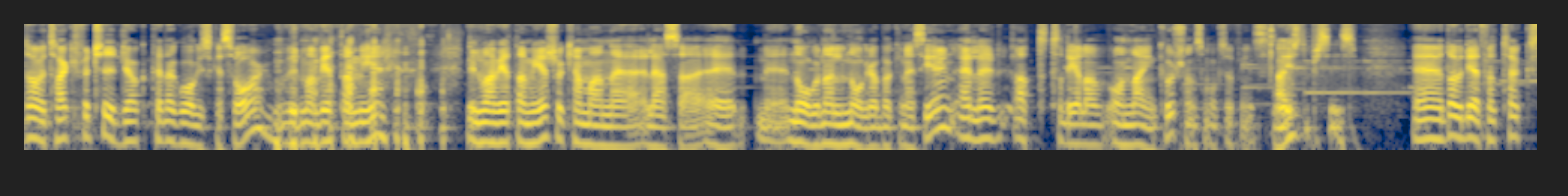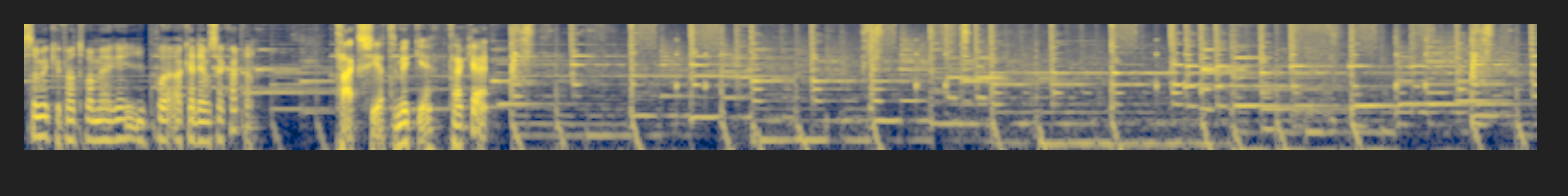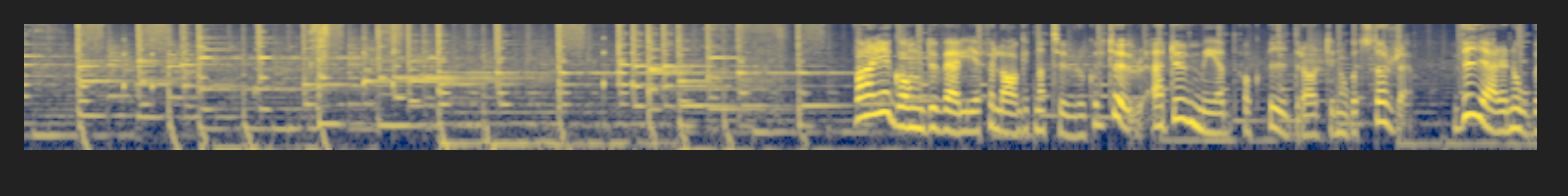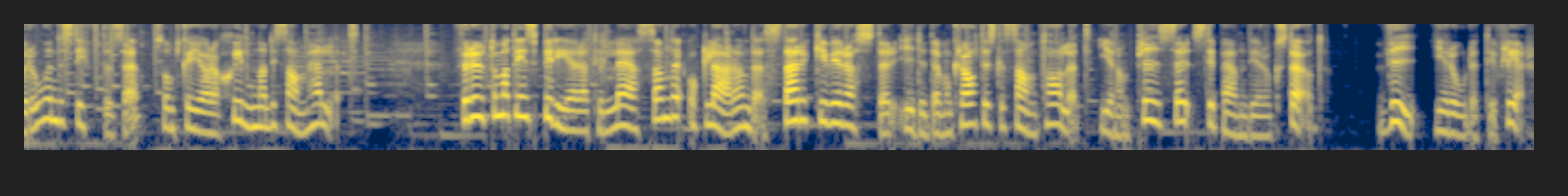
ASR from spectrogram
David, tack för tydliga och pedagogiska svar. Vill man veta mer, vill man veta mer så kan man eh, läsa eh, någon eller några av böckerna i serien eller att ta del av onlinekursen som också finns. Ja, just det, precis. David Edfeldt, tack så mycket för att du var med på Akademiska kvarten. Tack så jättemycket. Tackar. Varje gång du väljer förlaget Natur och kultur är du med och bidrar till något större. Vi är en oberoende stiftelse som ska göra skillnad i samhället. Förutom att inspirera till läsande och lärande stärker vi röster i det demokratiska samtalet genom priser, stipendier och stöd. Vi ger ordet till fler.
